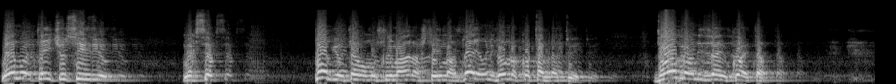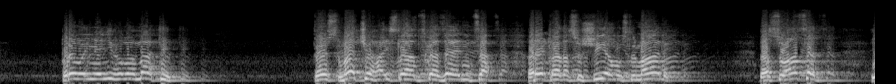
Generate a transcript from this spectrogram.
Nemojte ići u Siriju, nek se pobiju tamo muslimana što ima. Znaju oni dobro ko tam ratuje. Dobro oni znaju ko je tam. Prvo im je njihova mati, to je maćeha islamska zajednica, rekla da su šija muslimani, da su Asad i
